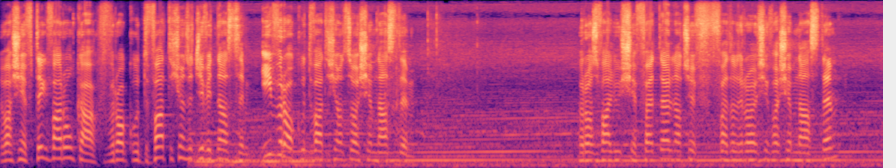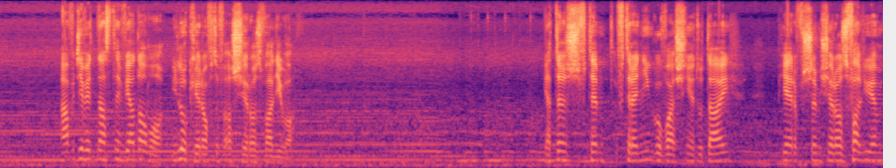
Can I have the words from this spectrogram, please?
Właśnie w tych warunkach w roku 2019 i w roku 2018 rozwalił się Vettel, znaczy Vettel rozwalił się w 18, a w 19 wiadomo, ilu kierowców aż się rozwaliło. Ja też w tym w treningu właśnie tutaj pierwszym się rozwaliłem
